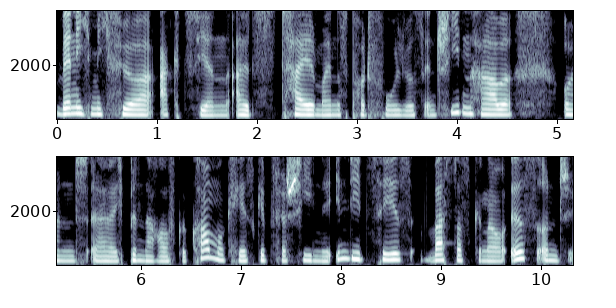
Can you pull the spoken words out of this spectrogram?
wenn ich mich für Aktien als Teil meines Portfolios entschieden habe und äh, ich bin darauf gekommen, okay, es gibt verschiedene Indizes, was das genau ist und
